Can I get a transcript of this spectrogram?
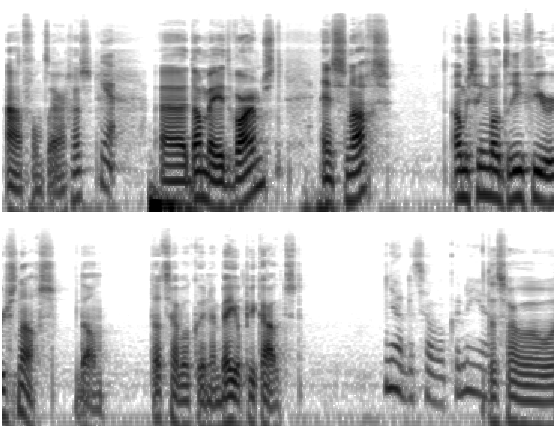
avond ergens. Ja. Eh, dan ben je het warmst. En s'nachts, oh misschien wel drie, vier uur s'nachts dan. Dat zou wel kunnen. Ben je op je koudst. Ja, dat zou wel kunnen, ja. Dat zou wel,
